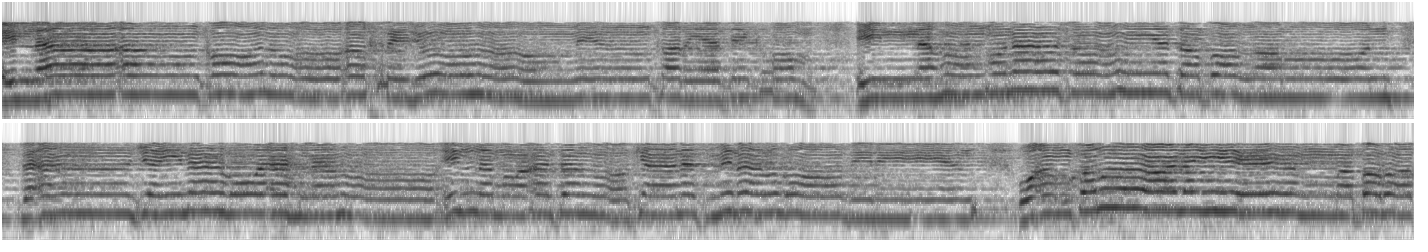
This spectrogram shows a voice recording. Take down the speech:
إلا أن قالوا أخرجوهم من قريتكم إنهم أناس يتطهرون. فأنجيناه وأهله إلا امرأته كانت من الغابرين. وأمطرنا عليهم مطرا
